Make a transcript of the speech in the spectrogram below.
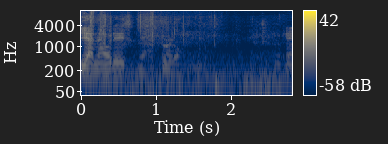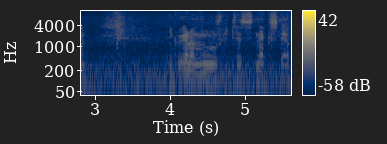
Yeah, nowadays. Yeah, brutal. Okay. I think we're gonna move to this next step.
